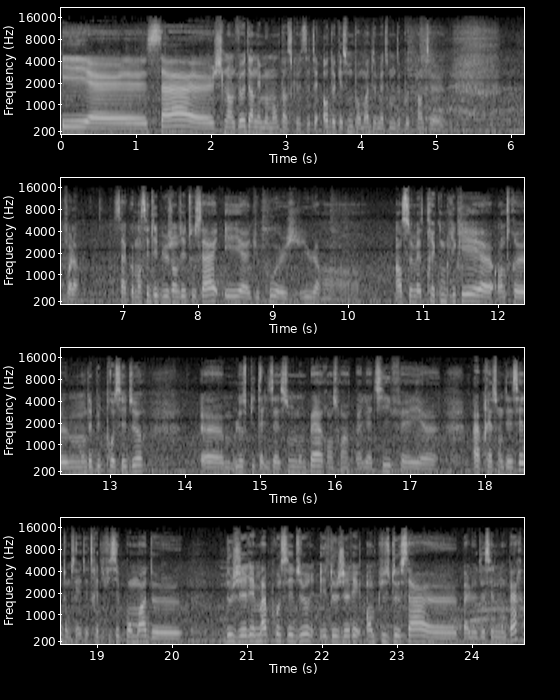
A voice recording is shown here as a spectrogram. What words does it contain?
Et euh, ça, euh, je l'ai enlevé au dernier moment parce que c'était hors de question pour moi de mettre mon dépôt de plainte. euh, voilà. Ça a commencé début janvier tout ça et du coup j'ai eu un, semestre très compliqué entre mon début de procédure, l'hospitalisation de mon père en soins palliatifs et après son décès. Donc ça a été très difficile pour moi de, gérer ma procédure et de gérer en plus de ça bah, le décès de mon père.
